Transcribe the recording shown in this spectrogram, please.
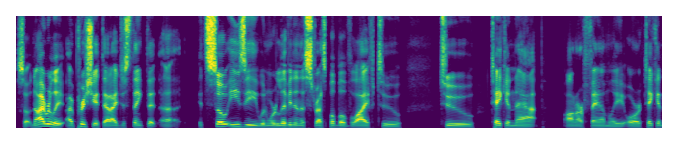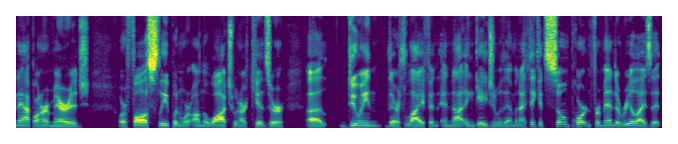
So no i really i appreciate that. I just think that uh, it's so easy when we're living in a stress bubble of life to to take a nap on our family or take a nap on our marriage or fall asleep when we're on the watch when our kids are uh, doing their life and, and not engaging with them. And I think it's so important for men to realize that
